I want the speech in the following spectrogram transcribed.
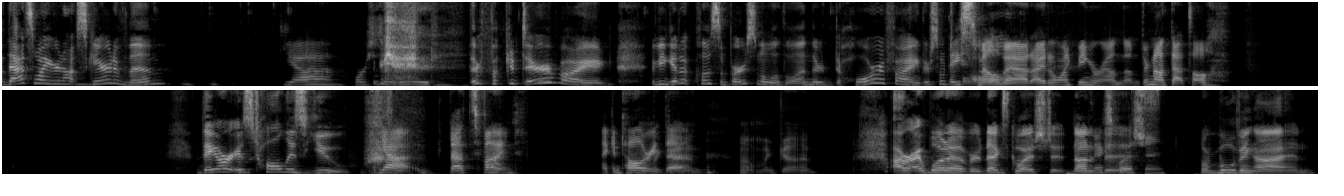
That's why you're not scared of them. Yeah, horses are weird. They're fucking terrifying. If you get up close and personal with one, they're horrifying. They're so they tall. smell bad. I don't like being around them. They're not that tall. They are as tall as you. yeah, that's fine. I can oh tolerate oh that. God. Oh my god. All right, whatever. Next question. None of this. Next question. We're moving on.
